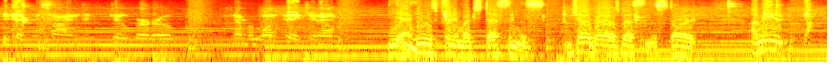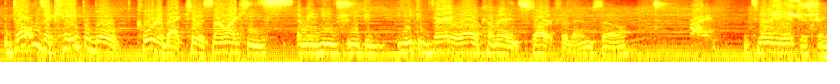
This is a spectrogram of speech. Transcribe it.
because he signed Joe Burrow, number one pick. You know. Yeah, he was pretty much destined to. Joe Burrow's destined to start. I mean, Dalton's a capable quarterback too. It's not like he's. I mean, he he could he could very well come in and start for them. So Right. it's gonna be interesting.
